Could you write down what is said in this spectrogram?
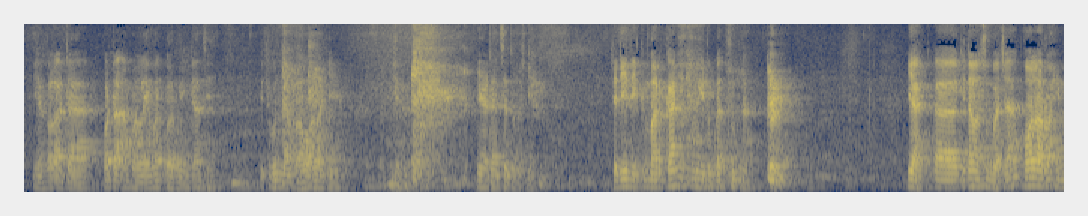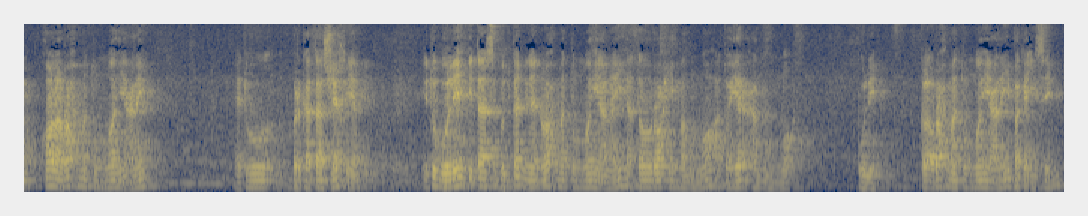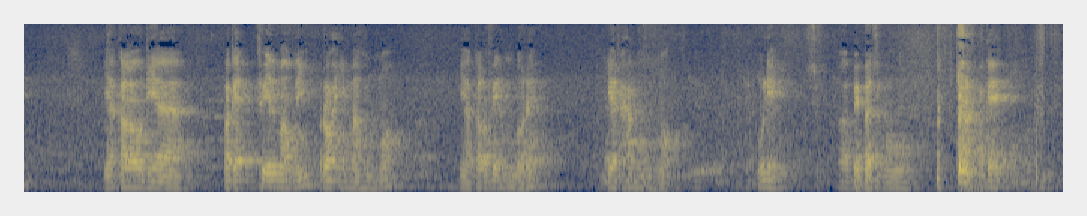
ya kalau ada kotak amal lewat baru ingat ya itu pun nggak bawa lagi ya. ya dan seterusnya jadi ini gemarkan menghidupkan sunnah ya uh, kita langsung baca qala rahim qala rahmatullahi alaih itu berkata syekh ya itu boleh kita sebutkan dengan rahmatullahi alaih atau rahimahullah atau yarhamullah boleh kalau rahmatullahi alaihi pakai isim. Ya, kalau dia pakai fi'il madhi rahimahullah. Ya, kalau fi'il mudhari yarhamuhullah. Boleh uh, bebas mau pakai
